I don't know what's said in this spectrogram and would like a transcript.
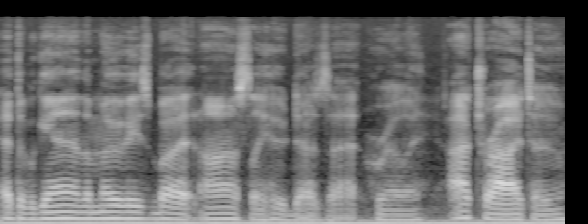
at the beginning of the movies, but honestly, who does that really? I try to,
